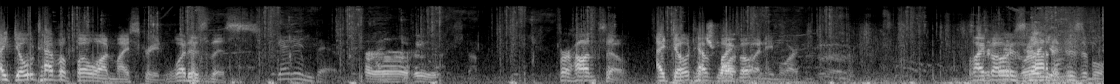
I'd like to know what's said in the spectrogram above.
I don't have a bow on my screen. What is this? Get in there. Or who? For Hanzo. I don't have Which my one? bow anymore. My Where- bow is where are not you? invisible.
